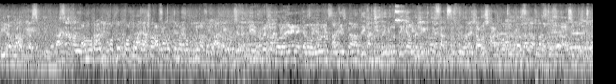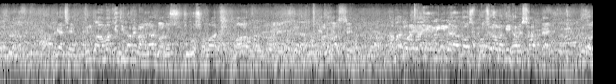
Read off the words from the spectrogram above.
পীর মোটামুটি কত কত বছর আশা করছেন বা কতদিন আশা করছেন? এইভাবে তো বলা যায় না কেন অন্যান্য প্রজেক্টগুলো দেখেছি যেগুলো দেখে আমরা দেখেছি সাকসেসফুল হতে কারও ষাট বছর কারও সত্তর বছর কারও আশি বছর গেছে। কিন্তু আমাকে যেভাবে বাংলার মানুষ যুব সমাজ মা বোন মানে ভালোবাসছে আমার মনে হয় যে দশ বছর আমাকে এইভাবে সাথ দেয়। কিন্তু দশ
